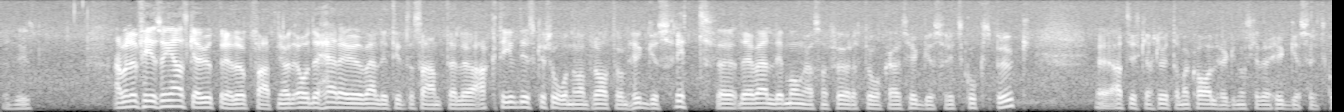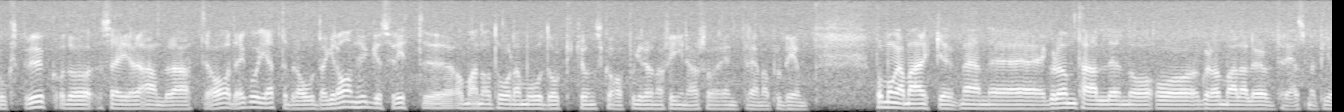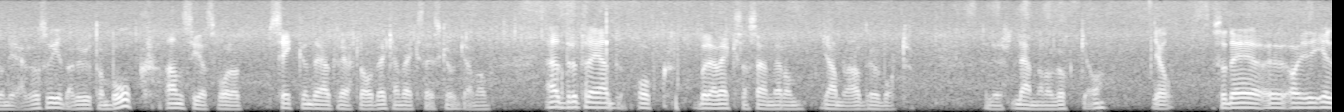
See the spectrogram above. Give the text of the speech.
på. Precis. Ja, men det finns en ganska utbredd uppfattning och- det här är ju väldigt intressant eller aktiv diskussion när man pratar om hyggesfritt. För det är väldigt många som förespråkar ett hyggesfritt skogsbruk. Eh, att vi ska sluta med kalhyggen och ska vi ha hyggesfritt skogsbruk. Och då säger andra att ja, det går jättebra att odla gran hyggesfritt eh, om man har tålamod och kunskap och gröna fingrar så är inte det några problem på många marker. Men eh, glöm tallen och, och glöm alla lövträd som är pionjärer och så vidare. Utom bok anses vara ett sekundärt trädslag. Det kan växa i skuggan av äldre träd och börja växa sen när de gamla dör bort. Eller lämnar någon lucka. va. Ja. Så det är,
